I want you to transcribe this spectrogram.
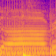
sorry.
